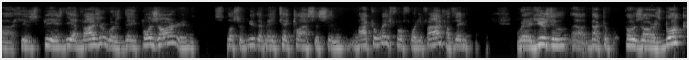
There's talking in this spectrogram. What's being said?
Uh, his PhD advisor was Dave Pozar, and those of you that may take classes in microwave 445, I think we're using uh, Dr. Pozar's book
